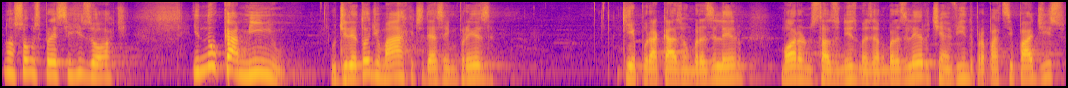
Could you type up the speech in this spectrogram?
Nós fomos para esse resort. E no caminho, o diretor de marketing dessa empresa, que por acaso é um brasileiro, mora nos Estados Unidos, mas era um brasileiro, tinha vindo para participar disso,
